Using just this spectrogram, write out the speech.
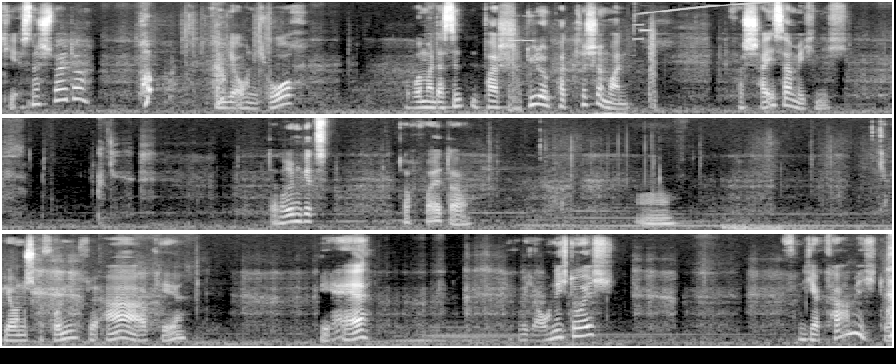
hier ist nichts weiter. Ich kann hier auch nicht hoch. Obwohl man, das sind ein paar Stühle und ein paar Tische, Mann. Verscheißer mich nicht. Da drüben geht's doch weiter. Ah. Ich habe hier auch nicht gefunden. Ah, okay. Hä? Hier komme ich auch nicht durch. Von hier kam ich durch.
